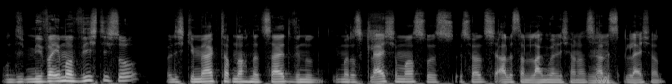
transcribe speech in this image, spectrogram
und ich, mir war immer wichtig so, weil ich gemerkt habe nach einer Zeit, wenn du immer das Gleiche machst, so, es, es hört sich alles dann langweilig an, es ist Mhm. alles gleich an.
